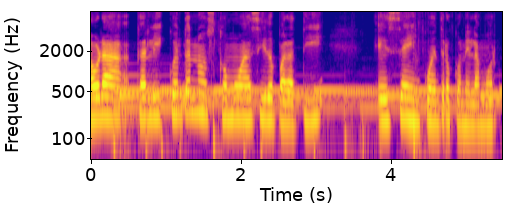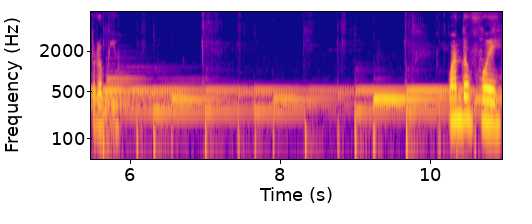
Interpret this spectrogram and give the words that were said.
Ahora, Carly, cuéntanos cómo ha sido para ti ese encuentro con el amor propio. ¿Cuándo fue?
